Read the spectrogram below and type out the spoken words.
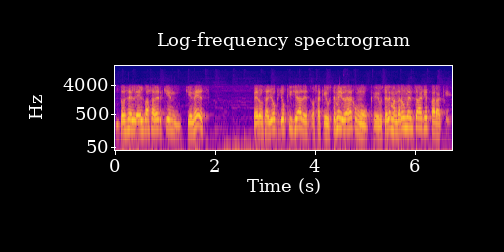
Entonces él, él va a saber quién, quién es. Pero, o sea, yo, yo quisiera, o sea, que usted me ayudara como que usted le mandara un mensaje para que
